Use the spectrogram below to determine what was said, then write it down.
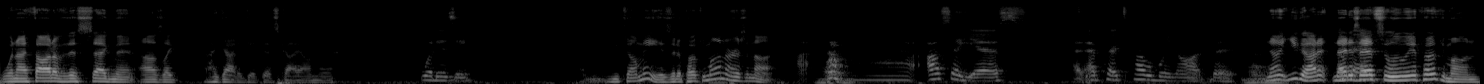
When I thought of this segment, I was like, I gotta get this guy on there. What is he? You tell me, is it a Pokemon or is it not? Uh, I'll say yes. I, I, it's probably not, but No, you got it. That is Okay. absolutely a Pokemon.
